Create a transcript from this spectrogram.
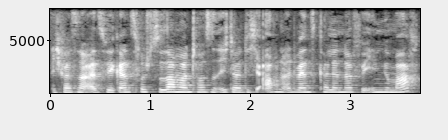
Ich weiß noch, als wir ganz frisch zusammen waren, Thorsten und ich, da hatte ich auch einen Adventskalender für ihn gemacht.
